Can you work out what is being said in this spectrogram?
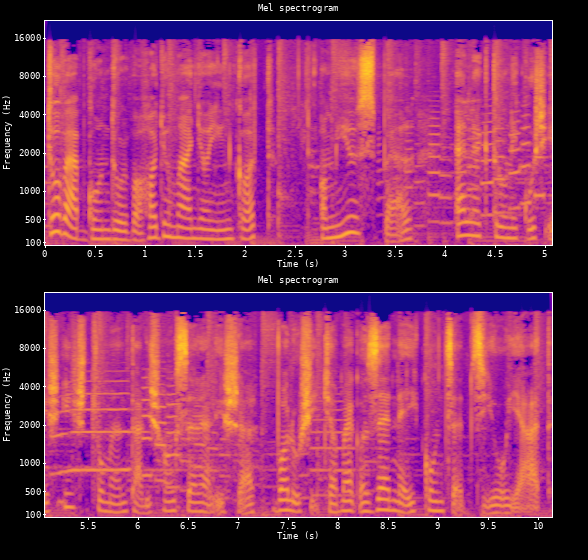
Tovább gondolva hagyományainkat, a Musepel elektronikus és instrumentális hangszereléssel valósítja meg a zenei koncepcióját,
